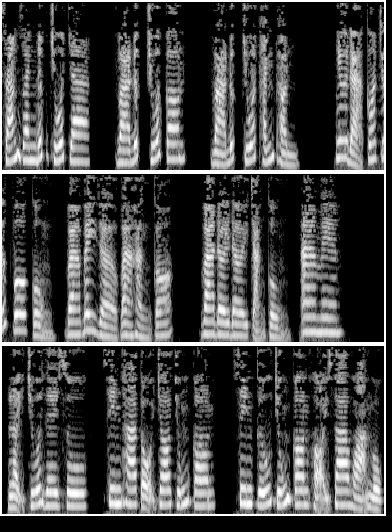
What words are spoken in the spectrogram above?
Sáng danh Đức Chúa Cha, và Đức Chúa Con, và Đức Chúa Thánh Thần. Như đã có trước vô cùng, và bây giờ và hằng có, và đời đời chẳng cùng. Amen. Lạy Chúa Giêsu, xin tha tội cho chúng con, xin cứu chúng con khỏi xa hỏa ngục.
